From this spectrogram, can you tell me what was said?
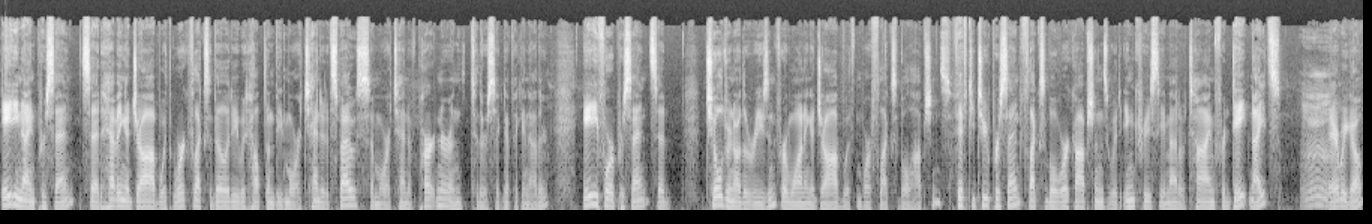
89% said having a job with work flexibility would help them be more attentive spouse, a more attentive partner, and to their significant other. 84% said children are the reason for wanting a job with more flexible options. 52% flexible work options would increase the amount of time for date nights. There we go.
